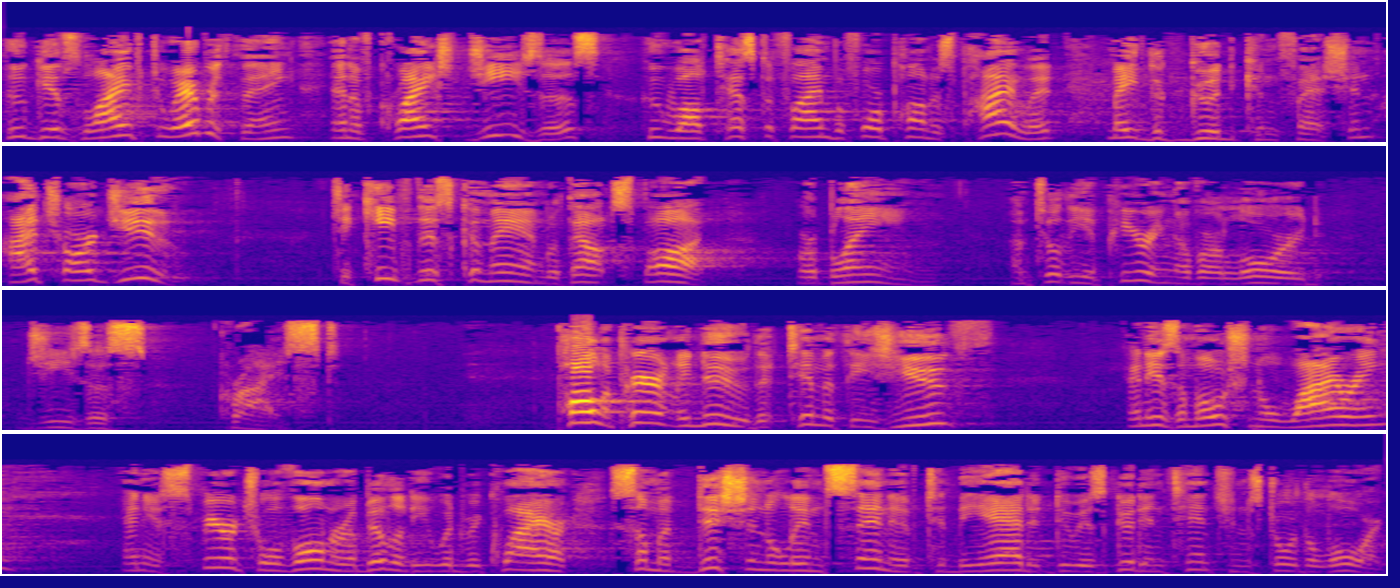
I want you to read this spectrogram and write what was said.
who gives life to everything, and of Christ Jesus, who while testifying before Pontius Pilate made the good confession, I charge you to keep this command without spot or blame until the appearing of our Lord Jesus Christ. Paul apparently knew that Timothy's youth and his emotional wiring and his spiritual vulnerability would require some additional incentive to be added to his good intentions toward the Lord.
